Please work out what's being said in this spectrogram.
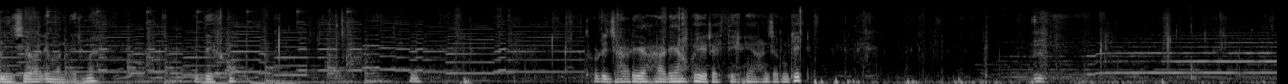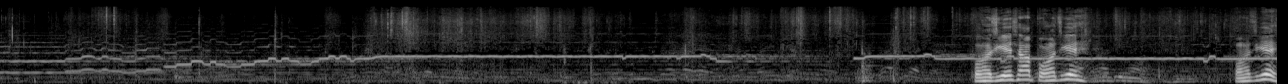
नीचे वाले मंदिर में। ये देखो। थोड़ी झाड़ियाँ हाड़ियाँ हुई रहती है यहाँ जम की। पहुँच गए साहब, पहुँच गए। पहुँच गए?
